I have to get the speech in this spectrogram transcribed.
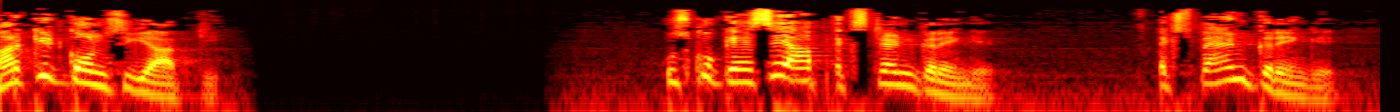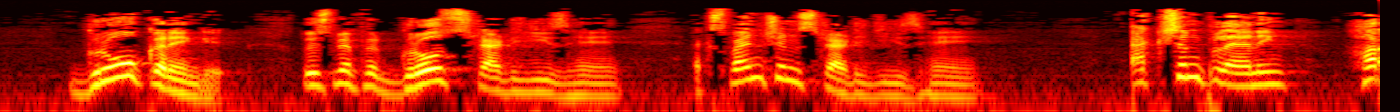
مارکیٹ کون سی ہے آپ کی اس کو کیسے آپ ایکسٹینڈ کریں گے ایکسپینڈ کریں گے گرو کریں گے تو اس میں پھر گروتھ اسٹریٹجیز ہیں ایکسپینشن اسٹریٹجیز ہیں ایکشن پلاننگ ہر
